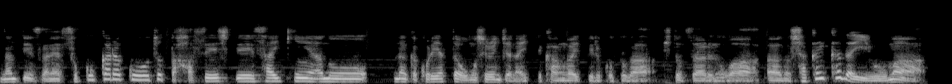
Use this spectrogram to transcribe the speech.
なんていうんですかね、そこからこう、ちょっと派生して、最近、あの、なんかこれやったら面白いんじゃないって考えてることが一つあるのは、あの、社会課題をまあ、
